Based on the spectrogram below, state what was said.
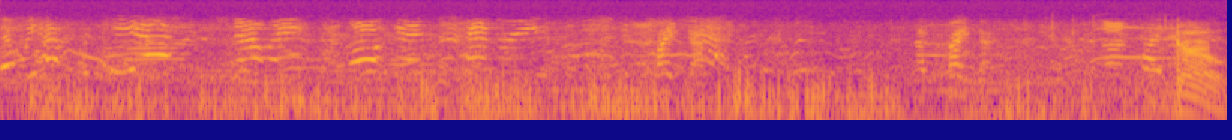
Then we have Sophia, Nellie, Logan, Henry. Fight that. That's fight that. Go.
